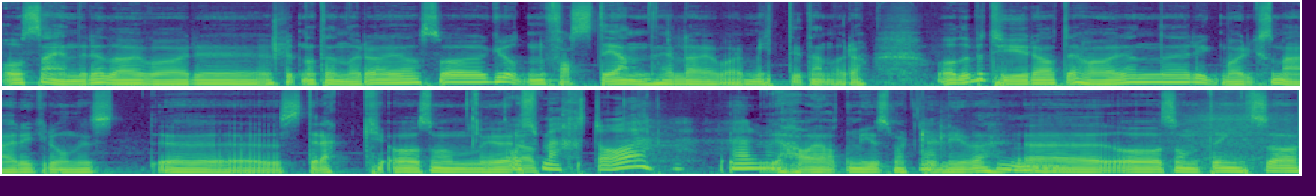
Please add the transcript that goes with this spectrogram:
Og seinere, da jeg var i slutten av tenåra, ja, så grodde den fast igjen. Eller da jeg var midt i tenåra. Og det betyr at jeg har en ryggmarg som er i kronisk uh, strekk, og som gjør at Og smerter òg? Jeg har hatt mye smerter i livet, mm. uh, og sånne ting. Så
